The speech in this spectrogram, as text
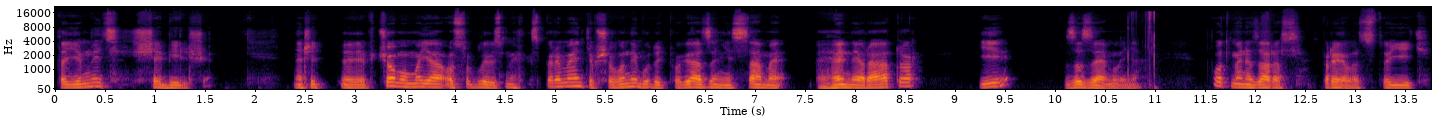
таємниць ще більше. Значить, е, в чому моя особливість моїх експериментів, що вони будуть пов'язані саме генератор і заземлення. От в мене зараз прилад стоїть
